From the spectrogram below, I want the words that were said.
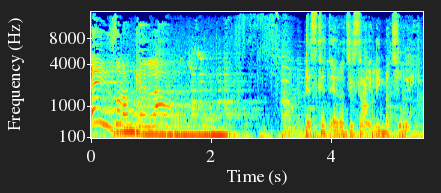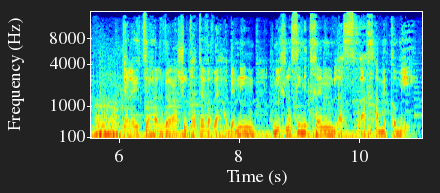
איזו מקהלה! הסכת ארץ ישראלי מצוי. גלי צה"ל ורשות הטבע והגנים נכנסים איתכם לסבך המקומי.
